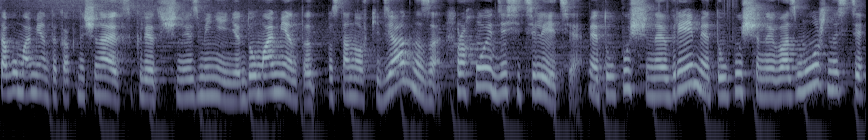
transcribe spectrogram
того момента, как начинается клеточное изменение, до момента постановки диагноза проходит десятилетие. Это упущенное время, это упущенные возможности,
